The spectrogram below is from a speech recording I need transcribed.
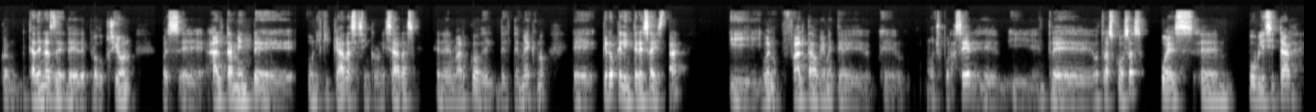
con cadenas de, producción pues eh, altamente unificadas y sincronizadas en el marco del, del TEMEC, ¿no? Eh, creo que el interés ahí está y bueno, falta obviamente eh, mucho por hacer y entre otras cosas, pues publicitar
